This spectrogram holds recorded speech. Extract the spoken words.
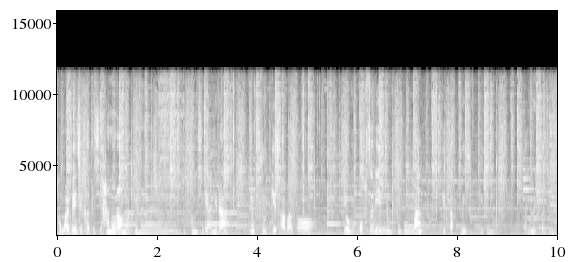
정말 매직하듯이 한 올 한 올 피는 방식이 아니라 그냥 굵게 잡아서 여기 곱슬이 있는 부분만 이렇게 딱 매직 거예요. 딱 여기까지만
